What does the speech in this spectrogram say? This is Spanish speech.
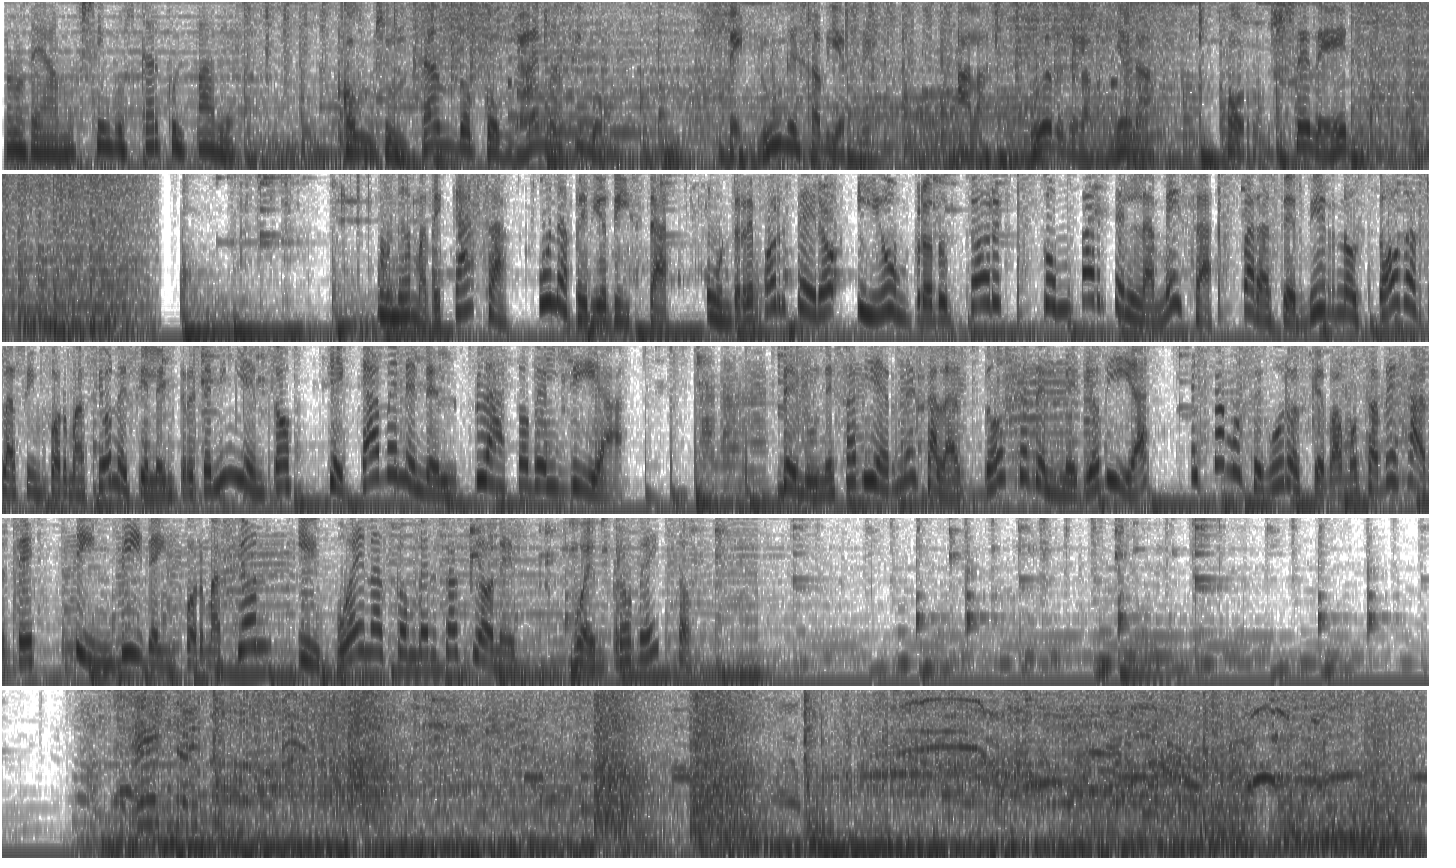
Nos veamos sin buscar culpables. Consultando con Ana Simón. De lunes a viernes a las 9 de la mañana por CDN. Un ama de casa, una periodista, un reportero y un productor comparten la mesa para servirnos todas las informaciones y el entretenimiento que caben en el plato del día. De lunes a viernes a las 12 del mediodía, estamos seguros que vamos a dejarte sin vida, información y buenas conversaciones. Buen provecho.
